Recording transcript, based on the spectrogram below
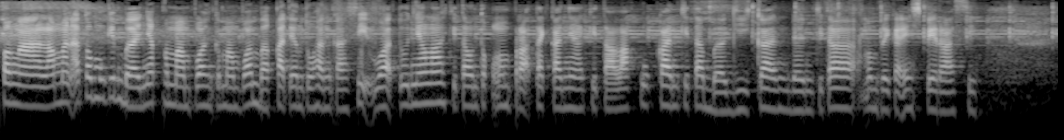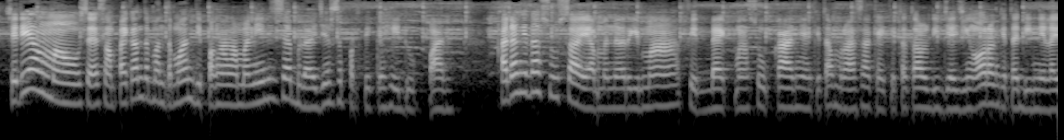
pengalaman atau mungkin banyak kemampuan-kemampuan bakat yang Tuhan kasih waktunya lah kita untuk mempraktekannya kita lakukan kita bagikan dan kita memberikan inspirasi. Jadi yang mau saya sampaikan teman-teman di pengalaman ini saya belajar seperti kehidupan kadang kita susah ya menerima feedback masukan yang kita merasa kayak kita terlalu dijajing orang kita dinilai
